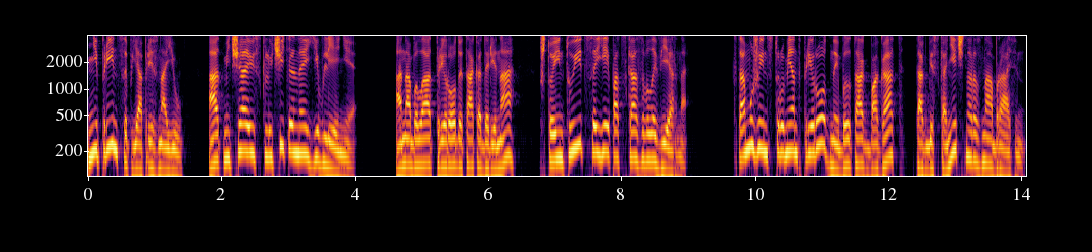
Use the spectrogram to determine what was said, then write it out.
Не принцип я признаю, а отмечаю исключительное явление. Она была от природы так одарена, что интуиция ей подсказывала верно. К тому же инструмент природный был так богат, так бесконечно разнообразен.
